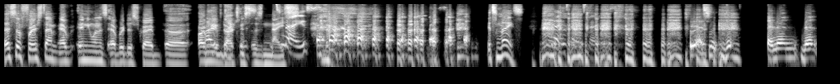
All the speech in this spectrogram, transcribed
that's the first time ever, anyone has ever described uh, Army of Darkness as nice. It's nice. It's nice. Nice, nice, nice. yeah, so and then then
